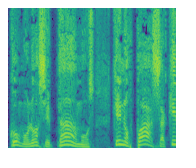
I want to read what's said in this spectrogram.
¿cómo no aceptamos? ¿Qué nos pasa? ¿Qué,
